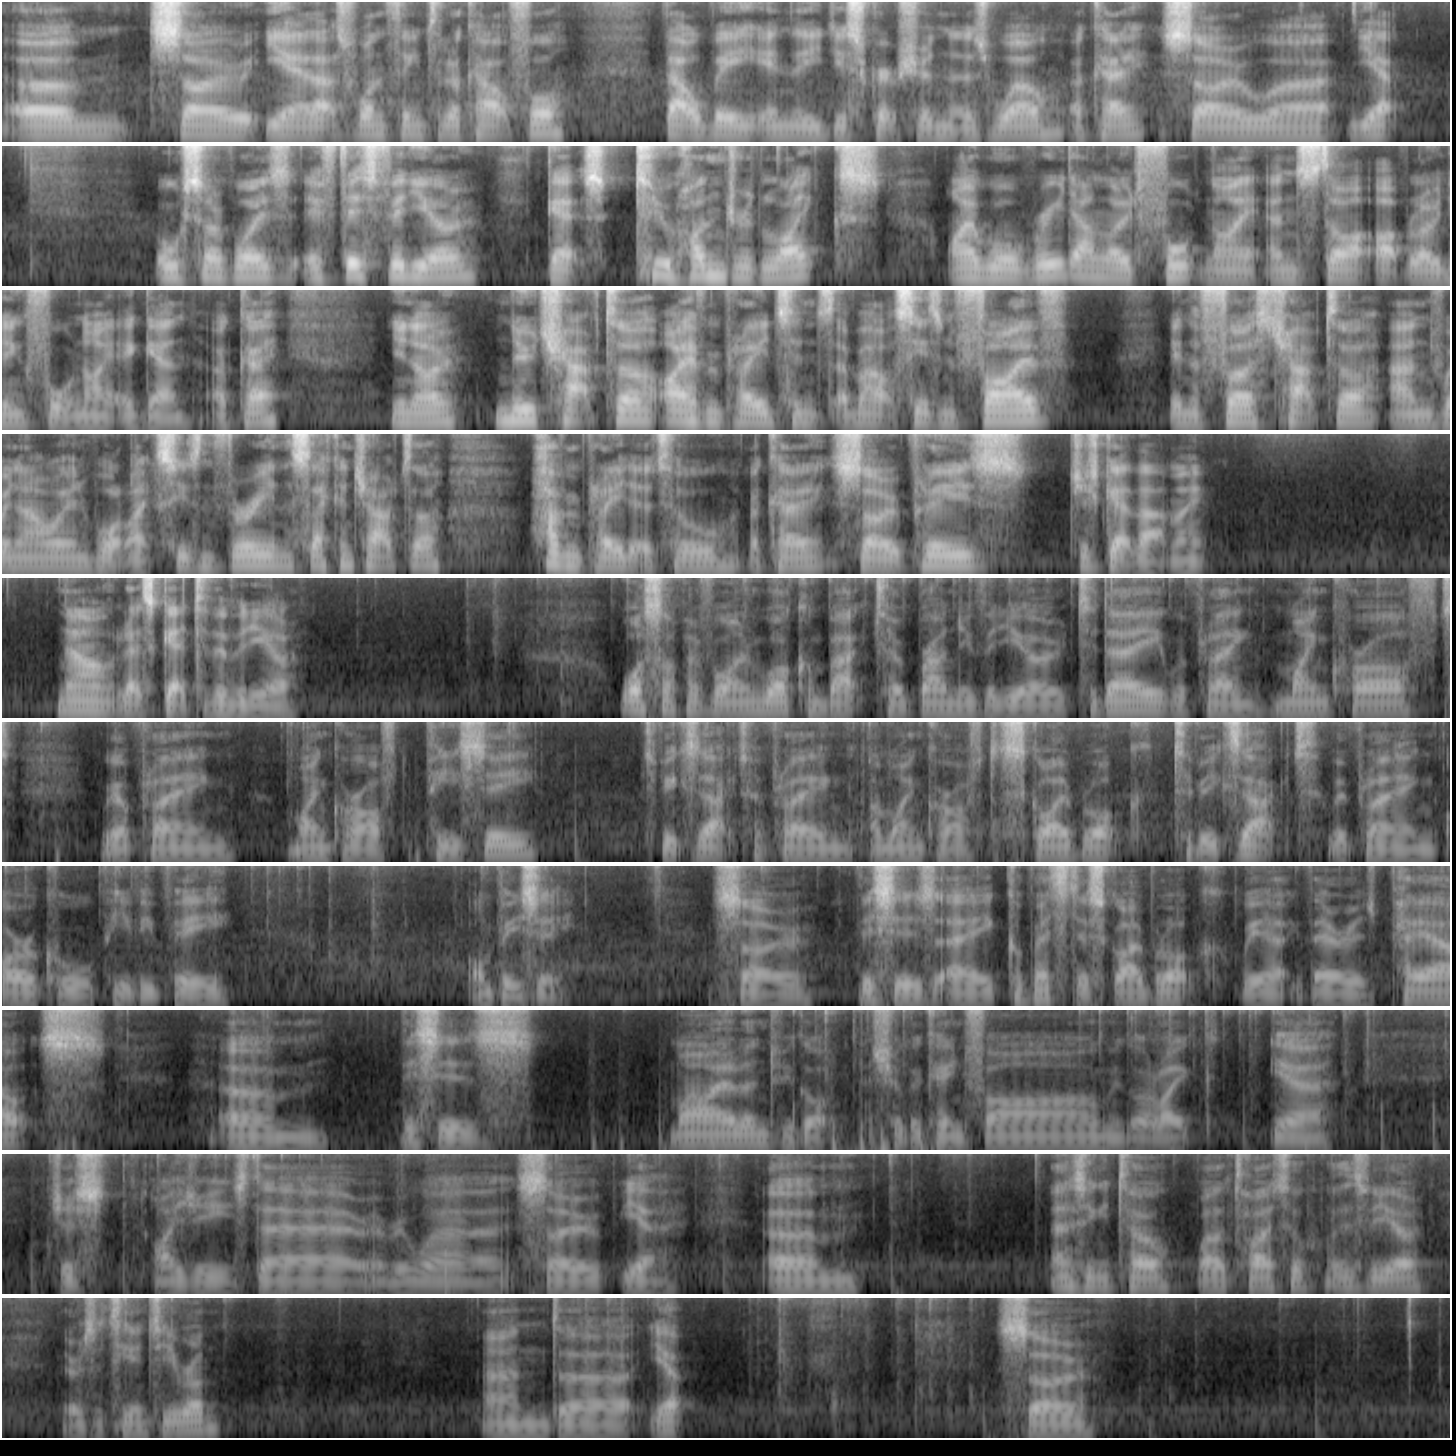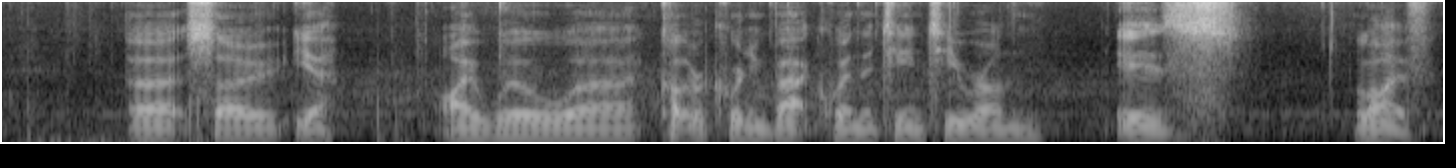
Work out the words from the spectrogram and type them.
Um, so yeah, that's one thing to look out for. That will be in the description as well. Okay, so uh, yep. Also, boys, if this video gets 200 likes, I will re-download Fortnite and start uploading Fortnite again, okay? You know, new chapter, I haven't played since about Season 5 in the first chapter, and we're now in, what, like Season 3 in the second chapter? Haven't played it at all, okay? So please, just get that, mate. Now, let's get to the video. What's up everyone, welcome back to a brand new video. Today we're playing Minecraft, we are playing Minecraft PC, to be exact, we're playing a Minecraft Skyblock. To be exact, we're playing Oracle PvP on PC. So this is a competitive Skyblock. there is payouts. Um, this is my island. We've got sugarcane farm. We've got like yeah, just IGs there everywhere. So yeah, um, as you can tell by the title of this video, there is a TNT run. And uh, yep, so, uh, so yeah, I will uh, cut the recording back when the TNT run is live.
